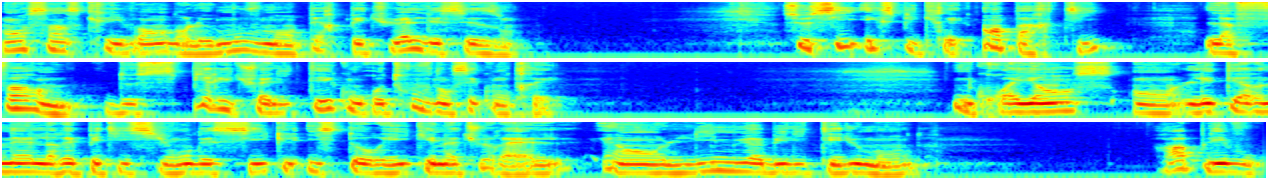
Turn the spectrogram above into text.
en s'inscrivant dans le mouvement perpétuel des saisons. Ceci expliquerait en partie la forme de spiritualité qu'on retrouve dans ces contrées une croyance en l'éternelle répétition des cycles historiques et naturels et en l'immuabilité du monde. Rappelez-vous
